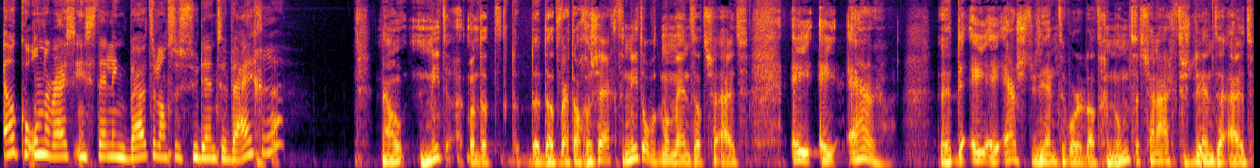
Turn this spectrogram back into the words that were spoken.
elke onderwijsinstelling buitenlandse studenten weigeren? Nou, niet, want dat, dat, werd al gezegd, niet op het moment dat ze uit EER, eh, de EER-studenten worden dat genoemd. Dat zijn eigenlijk de studenten uit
